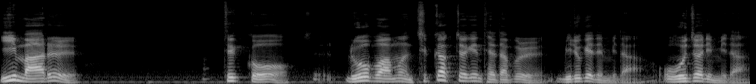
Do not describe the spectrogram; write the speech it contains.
이 말을 듣고 르호보암은 즉각적인 대답을 미루게 됩니다. 5절입니다.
